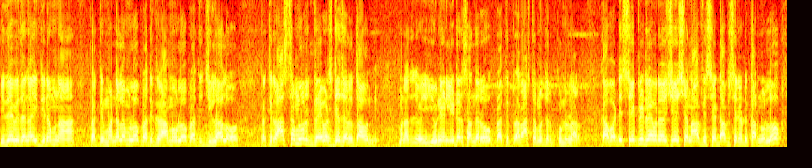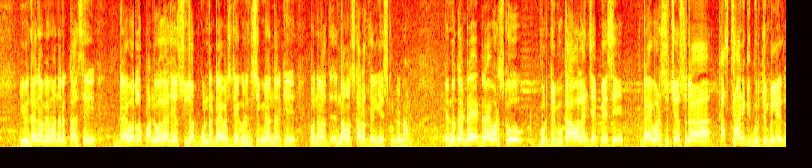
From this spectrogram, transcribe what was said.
ఇదే విధంగా ఈ దినమున ప్రతి మండలంలో ప్రతి గ్రామంలో ప్రతి జిల్లాలో ప్రతి రాష్ట్రంలో డ్రైవర్స్ డే జరుగుతూ ఉంది. మన యూనియన్ లీడర్స్ అందరూ ప్రతి రాష్ట్రంలో జరుపుకుంటున్నారు. కాబట్టి safety driver association office head office అనేటువంటి కర్నూలులో ఈ విధంగా మేము అందరం కలిసి డ్రైవర్ల పండుగగా చేసి జరుపుకుంటున్న డ్రైవర్స్ డే గురించి మీ అందరికీ వందనాలు నమస్కారాలు తెలియజేసుకుంటున్నాం. ఎందుకంటే డ్రైవర్స్కు గుర్తింపు కావాలని చెప్పేసి డ్రైవర్స్ చేస్తున్న కష్టానికి గుర్తింపు లేదు.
